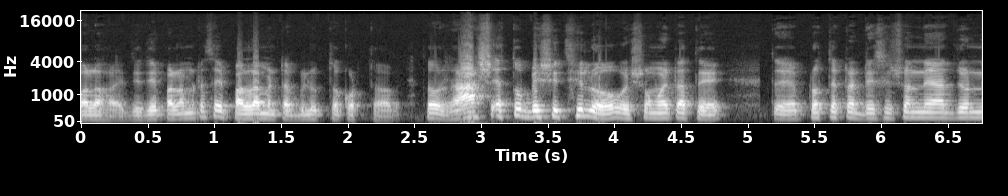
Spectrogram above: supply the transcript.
বলা হয় যে যে পার্লামেন্ট আছে, এই পার্লামেন্টটা বিলুপ্ত করতে হবে। তো হ্রাস এত বেশি ছিল ওই সময়টাতে প্রত্যেকটা ডিসিশন নেওয়ার জন্য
